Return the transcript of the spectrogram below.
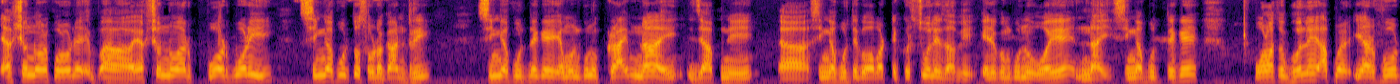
অ্যাকশন নেওয়ার পরে অ্যাকশন নেওয়ার পর পরেই সিঙ্গাপুর তো ছোটো কান্ট্রি সিঙ্গাপুর থেকে এমন কোনো ক্রাইম নাই যে আপনি সিঙ্গাপুর থেকে ওভারটেক করে চলে যাবে, এরকম কোনো ওয়ে নাই। সিঙ্গাপুর থেকে পলাতক হলে আপনার এয়ারপোর্ট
